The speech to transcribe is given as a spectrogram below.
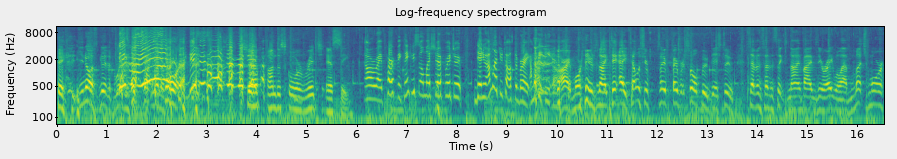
page, You know it's good if we're This right report. This is Chef Richard. Chef underscore Rich SC. All right, perfect. Thank you so much, Chef Richard. Daniel, I'm gonna let you toss the break. I'm gonna keep eating. All right, more news tonight. Hey, tell us your favorite soul food dish too. 776-9508. We'll have much more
